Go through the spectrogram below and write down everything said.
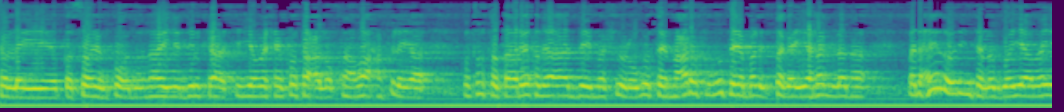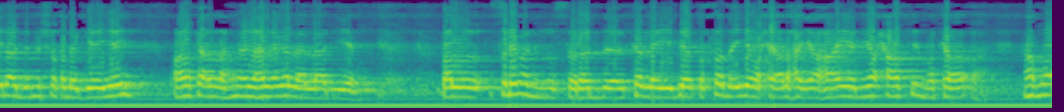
kolley qisooyinkooduna iyo dilkaasi iyo wixii ku tacalluqsan waxaan filayaa kutubta taariikhda aad bay mashhuur ugu tahay macruuf ugu tahay bal isaga iyo raglana madaxyadoodi inta la gooyay ilaa dimashq la geeyey oo halkaa meelaha laga laalaadiye bal sulayman ibnu surad kolley dee qisada iyo waxyaalaha ay ahaayeen iyo waxaas imaka ama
